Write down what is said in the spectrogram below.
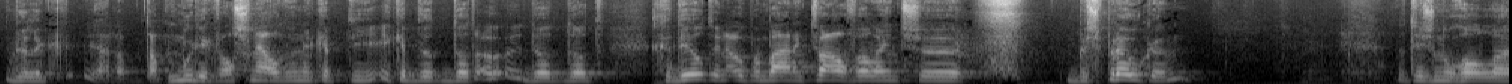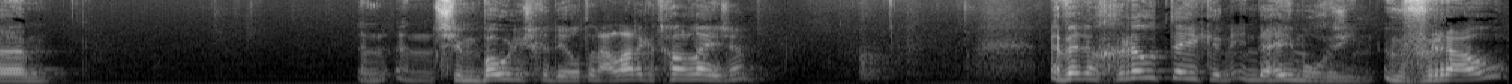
Wil ik, ja, dat, dat moet ik wel snel doen. Ik heb, die, ik heb dat, dat, dat, dat gedeelte in Openbaring 12 wel eens uh, besproken. Dat is nogal uh, een, een symbolisch gedeelte. Nou, laat ik het gewoon lezen. Er werd een groot teken in de hemel gezien. Een vrouw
